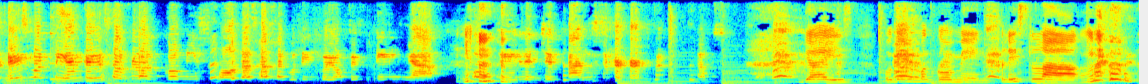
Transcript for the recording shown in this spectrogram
Guys, mag-PM kayo sa vlog ko mismo, tapos sasagutin ko yung 15 niya. Okay, legit answer. Guys, huwag kayong mag-comment. Please lang.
